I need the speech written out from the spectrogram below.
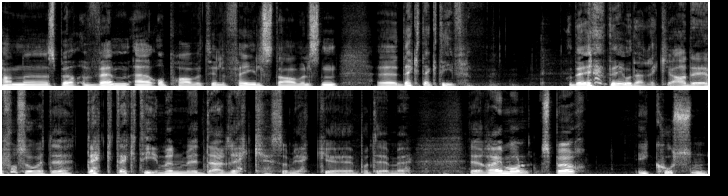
han eh, spør hvem er opphavet til feilstavelsen eh, dekkdektiv? Og det, det er jo Derek. Ja, det er for så vidt det. Dekk-dekk-timen med Derek som gikk eh, på TV. Eh, Raimond spør i hvilken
